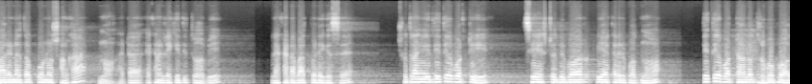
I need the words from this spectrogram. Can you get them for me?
অঋণাত্মক পূর্ণ সংখ্যা ন এটা এখানে লিখে দিতে হবে। লেখাটা বাদ পড়ে গেছে। সুতরাং এই দ্বিতীয় পদটি c x to the power p আকারের পদ ন তৃতীয় পদটা হলো ধ্রুবপদ।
